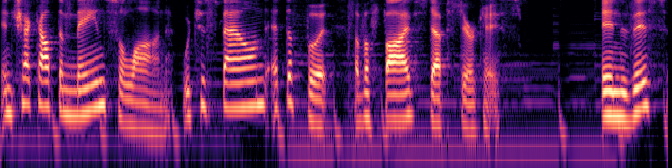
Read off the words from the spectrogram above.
and check out the main salon, which is found at the foot of a five-step staircase. In this,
